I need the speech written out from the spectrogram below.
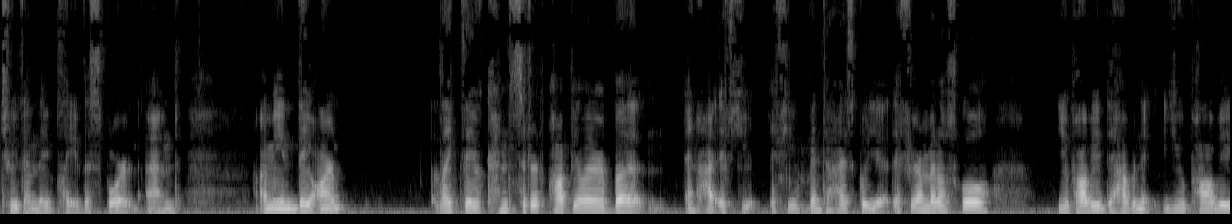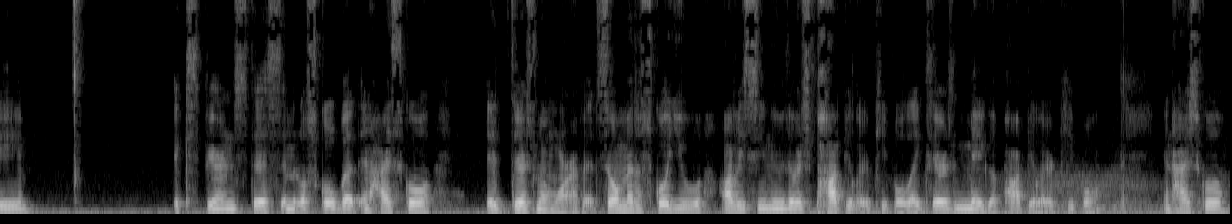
to them. They play the sport, and I mean, they aren't like they're considered popular, but in high, if you if you've been to high school yet, if you're in middle school, you probably haven't. You probably experienced this in middle school, but in high school, it there's no more of it. So in middle school, you obviously knew there's popular people, like there's mega popular people. In high school,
